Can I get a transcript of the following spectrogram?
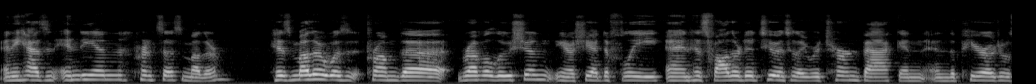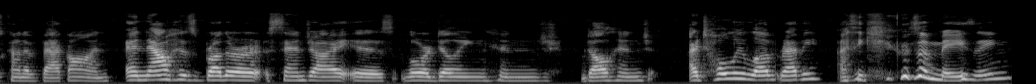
and he has an Indian princess mother. His mother was from the revolution, you know, she had to flee, and his father did too, and so they returned back, and, and the peerage was kind of back on. And now his brother Sanjay is Lord Dillinghinge, Dalhinge. I totally love Ravi. I think he was amazing.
